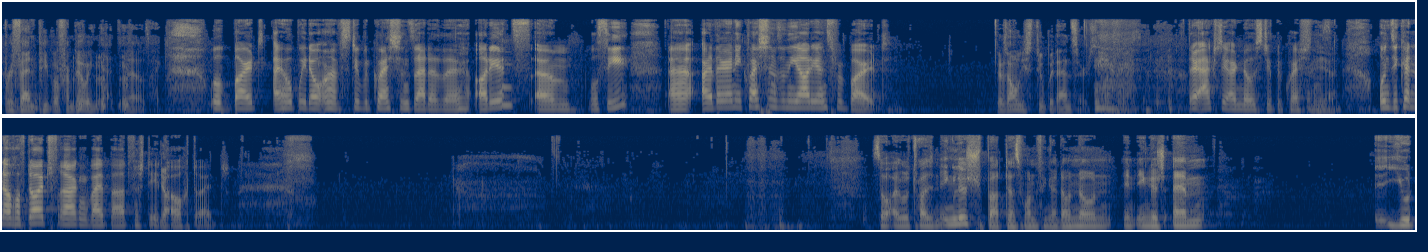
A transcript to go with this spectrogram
prevent people from doing that. You know, like, Well, Bart, I hope we don't have stupid questions out of the audience. Um, we'll see. Uh, are there any questions in the audience for Bart? there's only stupid answers. There actually are no stupid questions. Ja. Und Sie können auch auf Deutsch fragen, weil Bart versteht Ja. auch Deutsch. So I will try it in English, but there's one thing I don't know in, English. Um, you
